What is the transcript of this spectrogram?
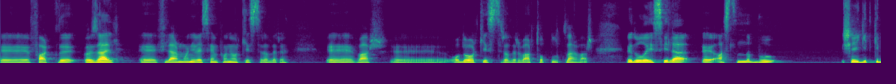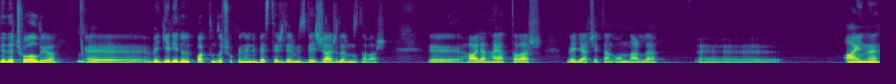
E, farklı özel e, filarmoni ve senfoni orkestraları e, var. E, oda orkestraları var, topluluklar var. Ve dolayısıyla e, aslında bu şey gitgide de çoğalıyor. Ee, ve geriye dönüp baktığımızda çok önemli bestecilerimiz ve icracılarımız da var. Ee, halen hayattalar ve gerçekten onlarla e, aynı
